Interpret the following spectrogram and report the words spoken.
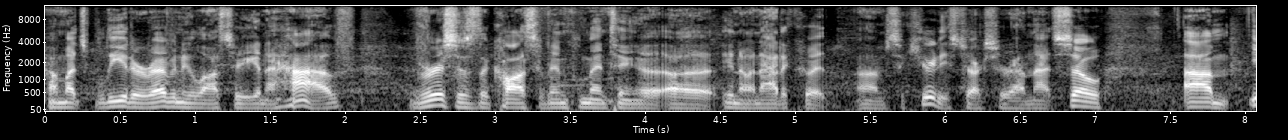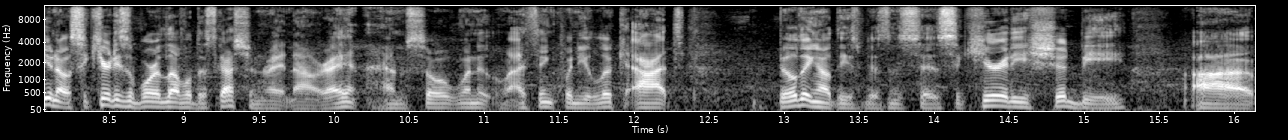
How much bleed or revenue loss are you going to have versus the cost of implementing a, a you know, an adequate um, security structure around that. So, um, you know, security is a board level discussion right now, right? And so when it, I think when you look at building out these businesses, security should be uh,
